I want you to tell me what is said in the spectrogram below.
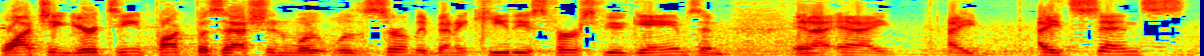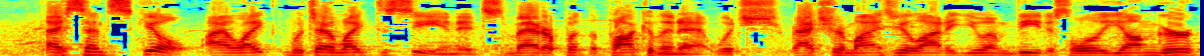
watching your team, puck possession was, was certainly been a key these first few games, and and I, and I, I, I sense I sense skill. I like, which I like to see, and it's a matter of putting the puck in the net, which actually reminds me a lot of UMD, just a little younger,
